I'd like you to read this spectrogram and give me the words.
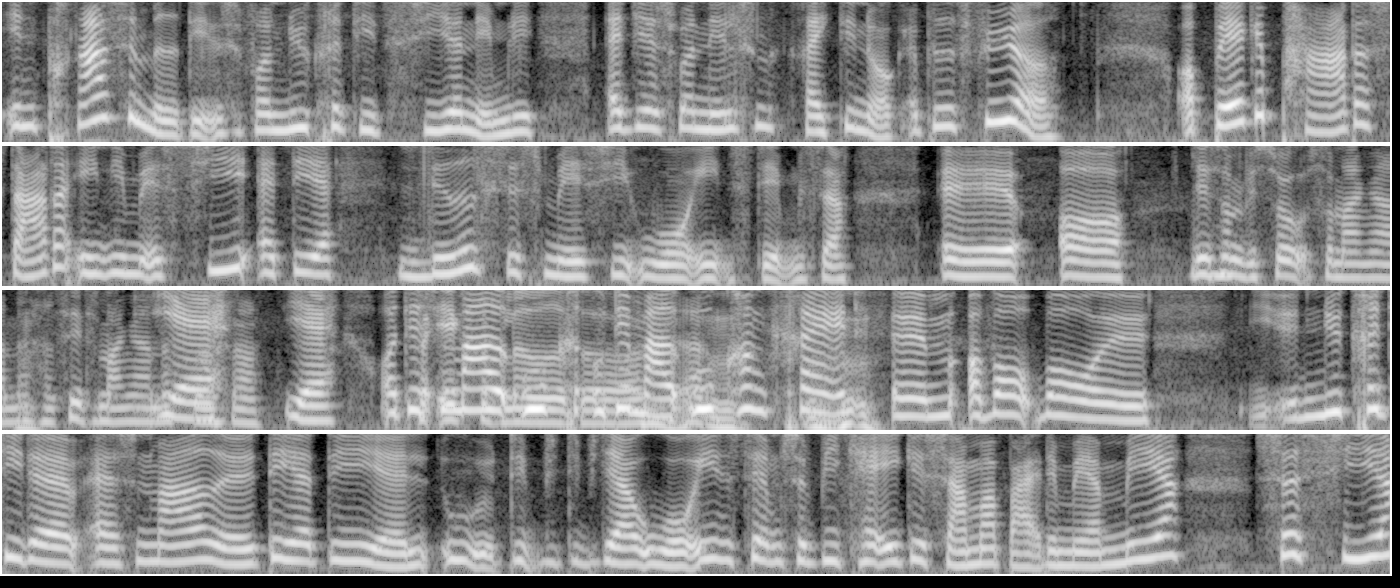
En pressemeddelelse fra Nykredit siger nemlig, at Jesper Nielsen rigtig nok er blevet fyret. Og begge parter starter egentlig med at sige, at det er ledelsesmæssige uoverensstemmelser. Øh, og Ligesom vi så så mange andre, har set så mange andre ja, steder før. Ja, og det er, sådan meget, ukre- det er og- meget ja. ukonkret, øhm, og hvor, hvor øh, nykredit er, er sådan meget, øh, det her det er, u, det, det- er uoverensstemmelse, vi kan ikke samarbejde mere mere. Så siger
